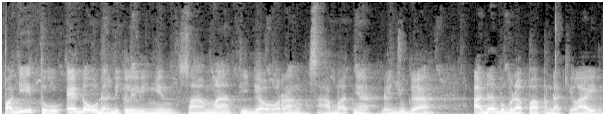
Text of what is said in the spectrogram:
Pagi itu, Edo udah dikelilingin sama tiga orang sahabatnya dan juga ada beberapa pendaki lain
